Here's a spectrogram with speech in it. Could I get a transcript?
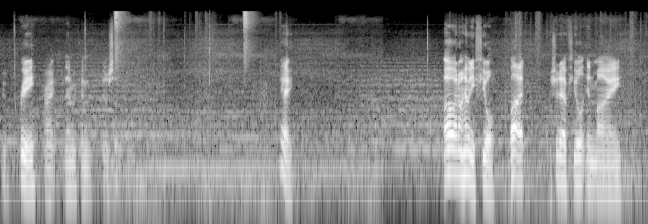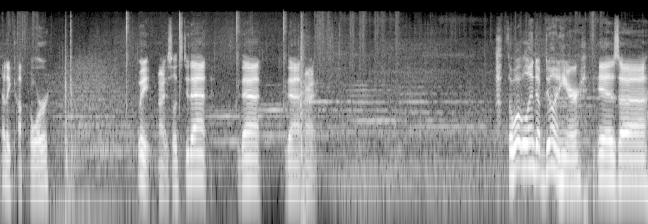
two, three. All right, then we can finish it. Yay. Oh, I don't have any fuel, but I should have fuel in my helicopter. Sweet. All right, so let's do that, do that, do that. All right. So what we'll end up doing here is uh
